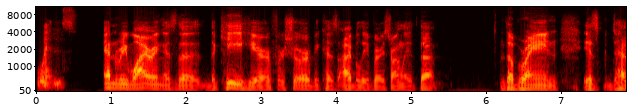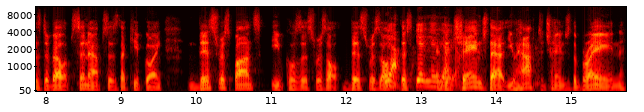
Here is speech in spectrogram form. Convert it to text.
wins. And rewiring is the the key here for sure because i believe very strongly that the brain is has developed synapses that keep going this response equals this result this result yeah, this. Yeah, yeah, and to change that you have to change the brain.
